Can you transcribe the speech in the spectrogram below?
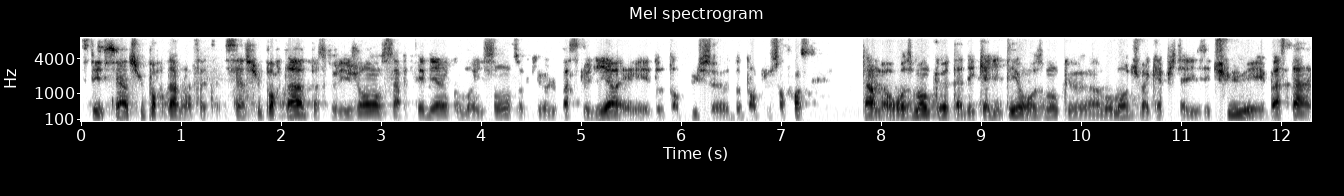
c'est insupportable en fait. C'est insupportable parce que les gens savent très bien comment ils sont sauf qu'ils veulent pas se le dire et d'autant plus d'autant plus en France. Putain, mais heureusement que tu as des qualités heureusement qu'à un moment tu vas capitaliser dessus et basta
